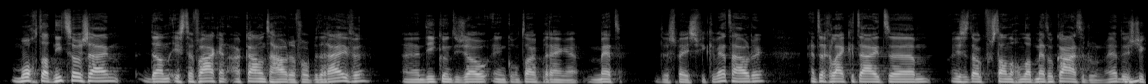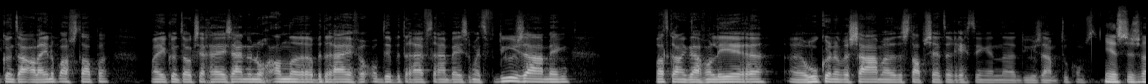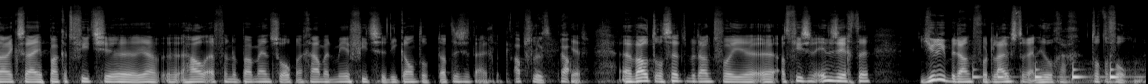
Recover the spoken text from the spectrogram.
Mocht dat niet zo zijn, dan is er vaak een accounthouder voor bedrijven. En uh, die kunt u zo in contact brengen met de specifieke wethouder. En tegelijkertijd um, is het ook verstandig om dat met elkaar te doen. Hè? Dus mhm. je kunt daar alleen op afstappen. Maar je kunt ook zeggen, hey, zijn er nog andere bedrijven op dit bedrijfterrein bezig met verduurzaming? Wat kan ik daarvan leren? Uh, hoe kunnen we samen de stap zetten richting een uh, duurzame toekomst? Yes, dus waar ik zei, pak het fietsje, uh, ja, haal even een paar mensen op en ga met meer fietsen die kant op. Dat is het eigenlijk. Absoluut. Ja. Yes. Wouter, ontzettend bedankt voor je advies en inzichten. Jullie bedankt voor het luisteren en heel graag tot de volgende.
